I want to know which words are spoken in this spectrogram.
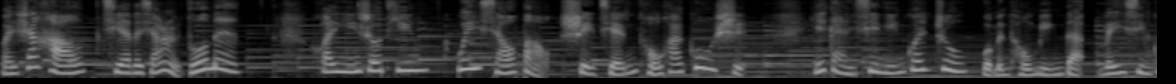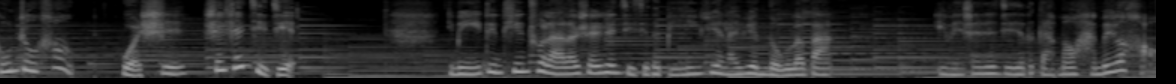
晚上好，亲爱的小耳朵们，欢迎收听微小宝睡前童话故事，也感谢您关注我们同名的微信公众号。我是珊珊姐姐。你们一定听出来了，珊珊姐姐的鼻音越来越浓了吧？因为珊珊姐姐的感冒还没有好，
